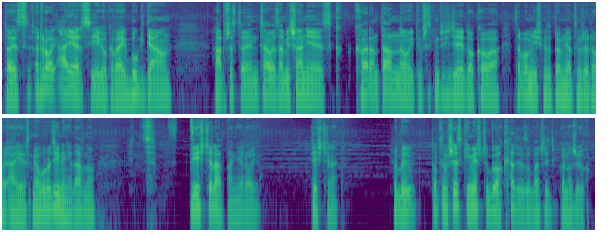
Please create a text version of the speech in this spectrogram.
to jest Roy Ayers i jego kawałek Boogie Down, a przez to całe zamieszanie z kwarantanną i tym wszystkim, co się dzieje dookoła, zapomnieliśmy zupełnie o tym, że Roy Ayers miał urodziny niedawno. Więc 200 lat, panie Royu. 200 lat. Żeby po tym wszystkim jeszcze była okazja zobaczyć go na żywo.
